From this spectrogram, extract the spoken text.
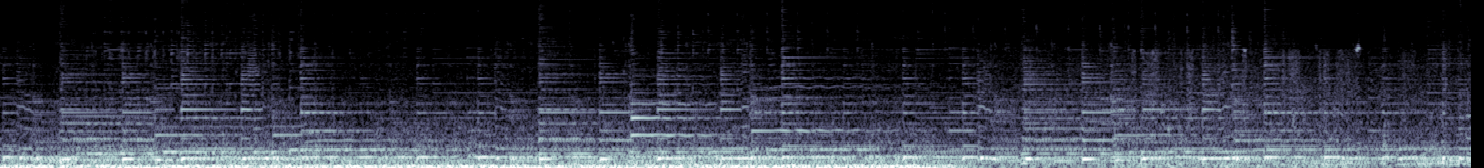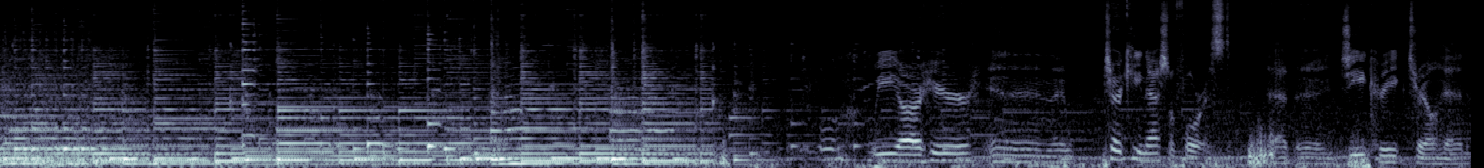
Thank you. We are here in the Cherokee National Forest at the G Creek Trailhead.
